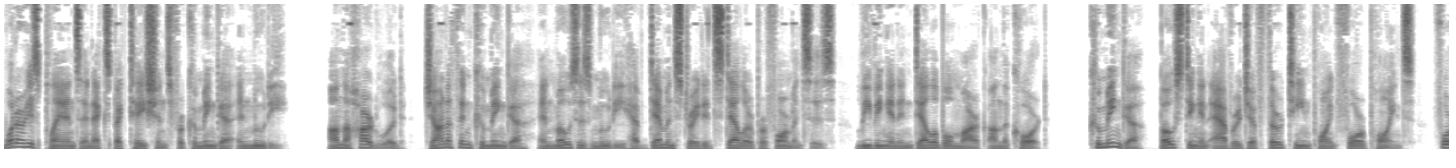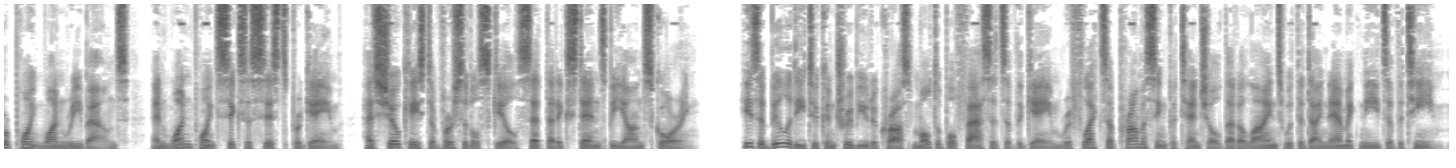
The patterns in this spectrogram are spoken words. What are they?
What are his plans and expectations for Kuminga and Moody? On the hardwood, Jonathan Kuminga and Moses Moody have demonstrated stellar performances, leaving an indelible mark on the court. Kuminga, boasting an average of 13.4 points, 4.1 rebounds, and 1.6 assists per game, has showcased a versatile skill set that extends beyond scoring. His ability to contribute across multiple facets of the game reflects a promising potential that aligns with the dynamic needs of the team.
